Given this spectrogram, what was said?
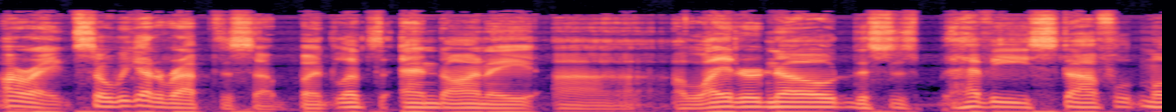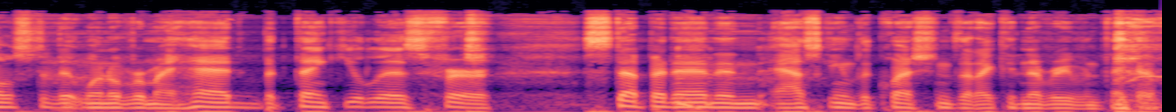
All right, so we got to wrap this up, but let's end on a uh, a lighter note. This is heavy stuff. Most of it went over my head, but thank you, Liz, for stepping in and asking the questions that I could never even think of.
